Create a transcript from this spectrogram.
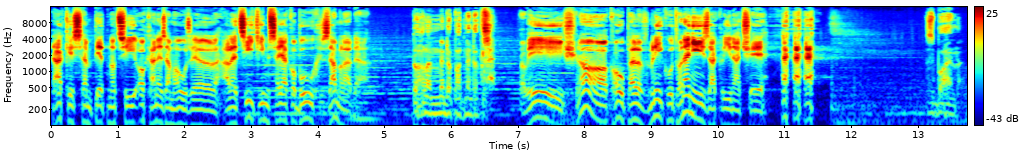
Taky jsem pět nocí oka nezamhouřil, ale cítím se jako bůh za mlada. Tohle nedopadne dobře. To víš, no, koupel v mlíku to není zaklínači. S Bohem.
